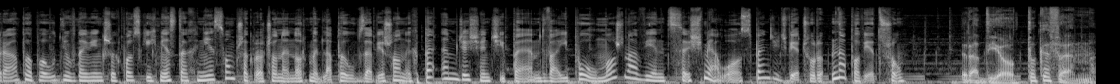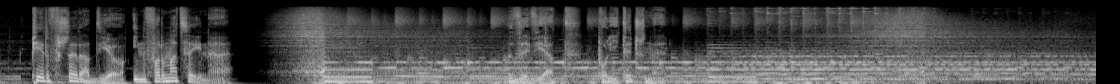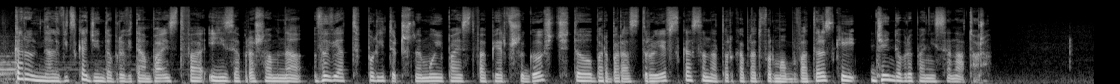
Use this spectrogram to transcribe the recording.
dobra. Po południu w największych polskich miastach nie są przekroczone normy dla pyłów zawieszonych PM10 i PM2,5. Można więc śmiało spędzić wieczór na powietrzu. Radio TOK FM. Pierwsze radio informacyjne. Wywiad polityczny. Karolina Lewicka, dzień dobry, witam Państwa i zapraszam na wywiad polityczny. Mój Państwa pierwszy gość to Barbara Zdrojewska, senatorka Platformy Obywatelskiej. Dzień dobry Pani Senator.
